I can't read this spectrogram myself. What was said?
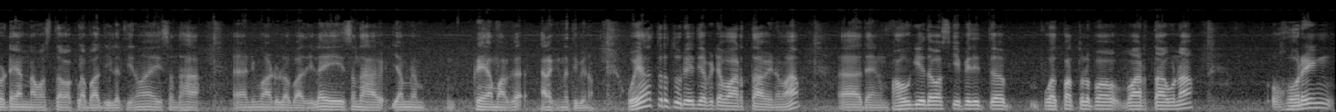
වලට යන්න අවස්ථාවක් ලබා දීලා තියෙනවා. ඒ සඳහා නිවාඩු ලබා දීලා ඒ සඳහා යම් යම් ක්‍රියාමාර්ග අරගෙන තිබෙනවා. ඔය අතරතුරේදී අපිට වාර්තා වෙනවා දැන් පහුගිය දවස් කිහිපෙදිත් පුවත්පත්වල වාර්තා වුණා හොරෙන්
